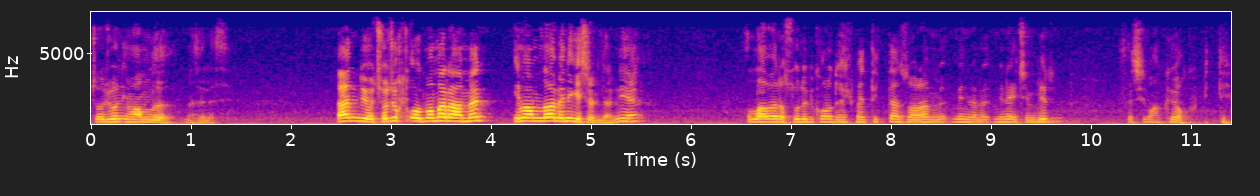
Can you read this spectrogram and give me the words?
Çocuğun imamlığı meselesi. Ben diyor çocuk olmama rağmen imamlığa beni geçirdiler. Niye? Allah ve Resulü bir konuda hükmettikten sonra mümin ve mümine için bir seçim hakkı yok. Bitti.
